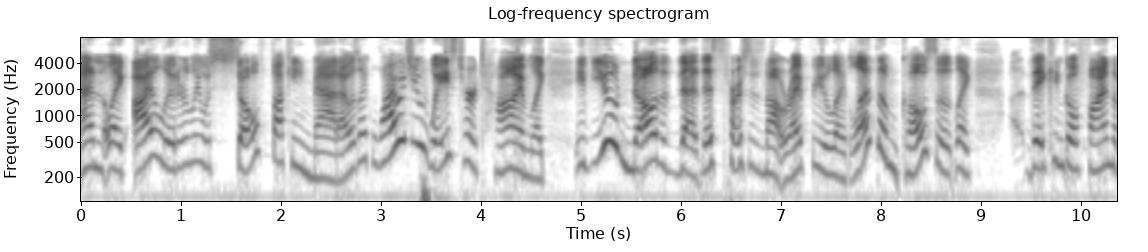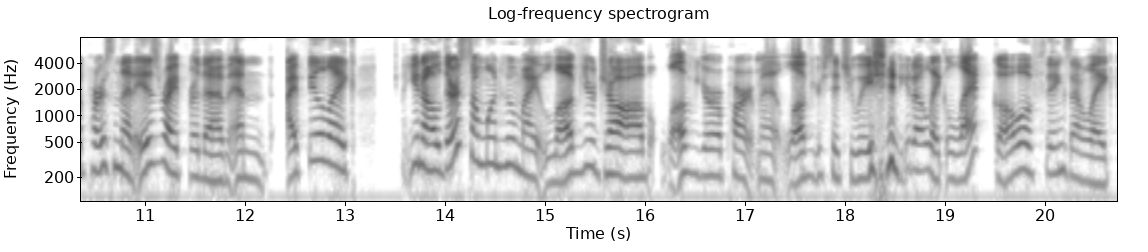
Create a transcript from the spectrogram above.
And like, I literally was so fucking mad. I was like, why would you waste her time? Like, if you know that, that this person is not right for you, like, let them go so like uh, they can go find the person that is right for them. And I feel like, you know, there's someone who might love your job, love your apartment, love your situation, you know, like let go of things that like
